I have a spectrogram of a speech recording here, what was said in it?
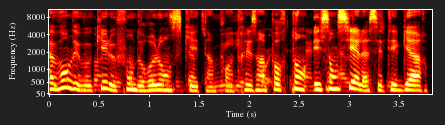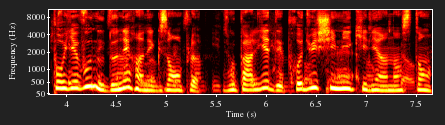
Avant d'évoquer le fonds de relance, qui est un point très important, essentiel à cet égard, pourriez-vous nous donner un exemple? Vous parliez des produits chimiques il y a un instant.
